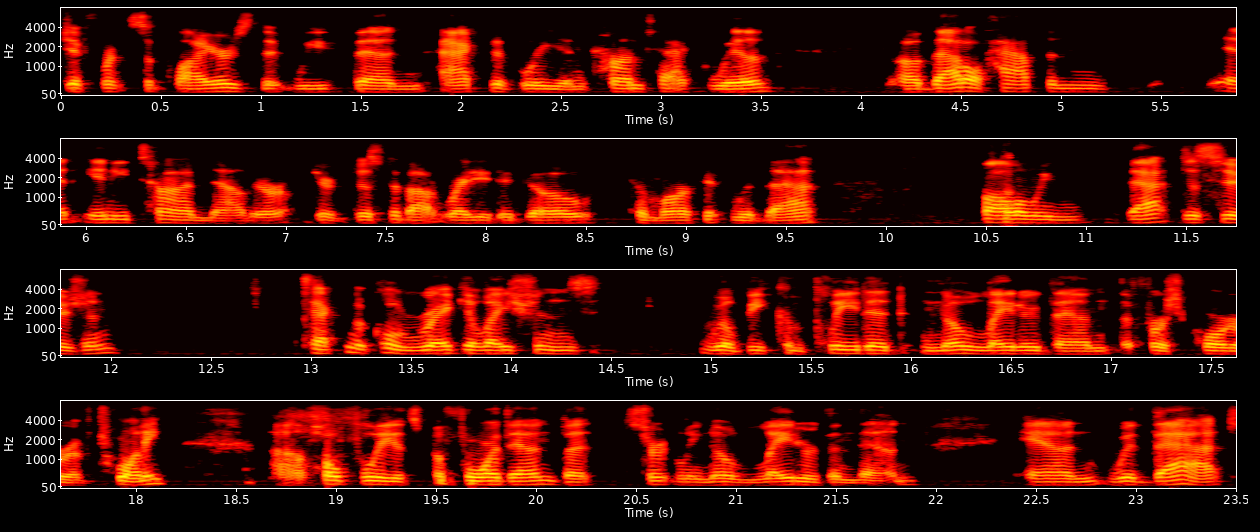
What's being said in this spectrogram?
different suppliers that we've been actively in contact with. Uh, that'll happen at any time now. They're, they're just about ready to go to market with that. Following that decision, technical regulations will be completed no later than the first quarter of 20. Uh, hopefully, it's before then, but certainly no later than then. And with that,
